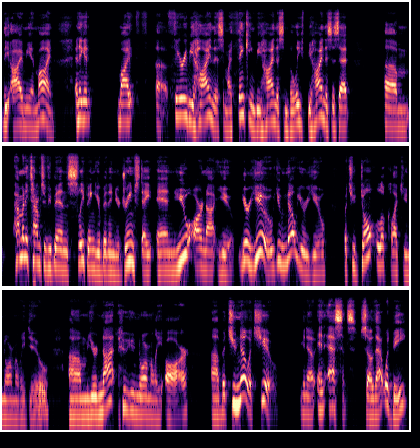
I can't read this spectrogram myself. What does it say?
the I, me, and mine. And again, my uh, theory behind this and my thinking behind this and belief behind this is that um, how many times have you been sleeping? You've been in your dream state and you are not you. You're you. You know you're you, but you don't look like you normally do. Um, you're not who you normally are, uh, but you know it's you, you know, in essence. So that would be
